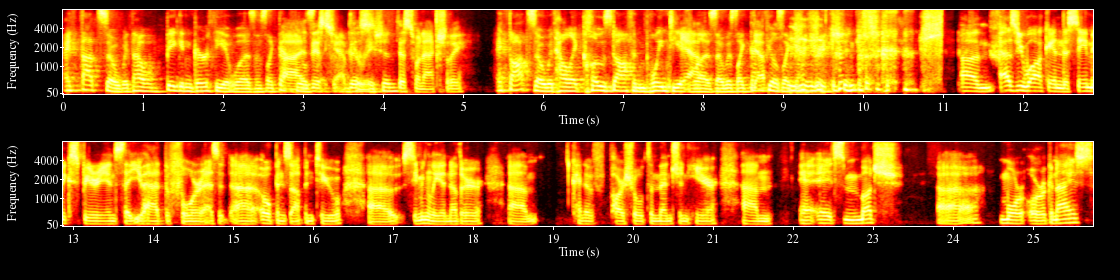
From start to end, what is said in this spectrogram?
I thought so. With how big and girthy it was, I was like, that uh, feels this, like this abjuration. this one actually. I thought so. With how like closed off and pointy it was, I was like, that Yep. feels like abjuration. um, as you walk in, the same experience that you had before, as it uh, opens up into uh, seemingly another um, kind of partial dimension here. Um, it's much uh, more organized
